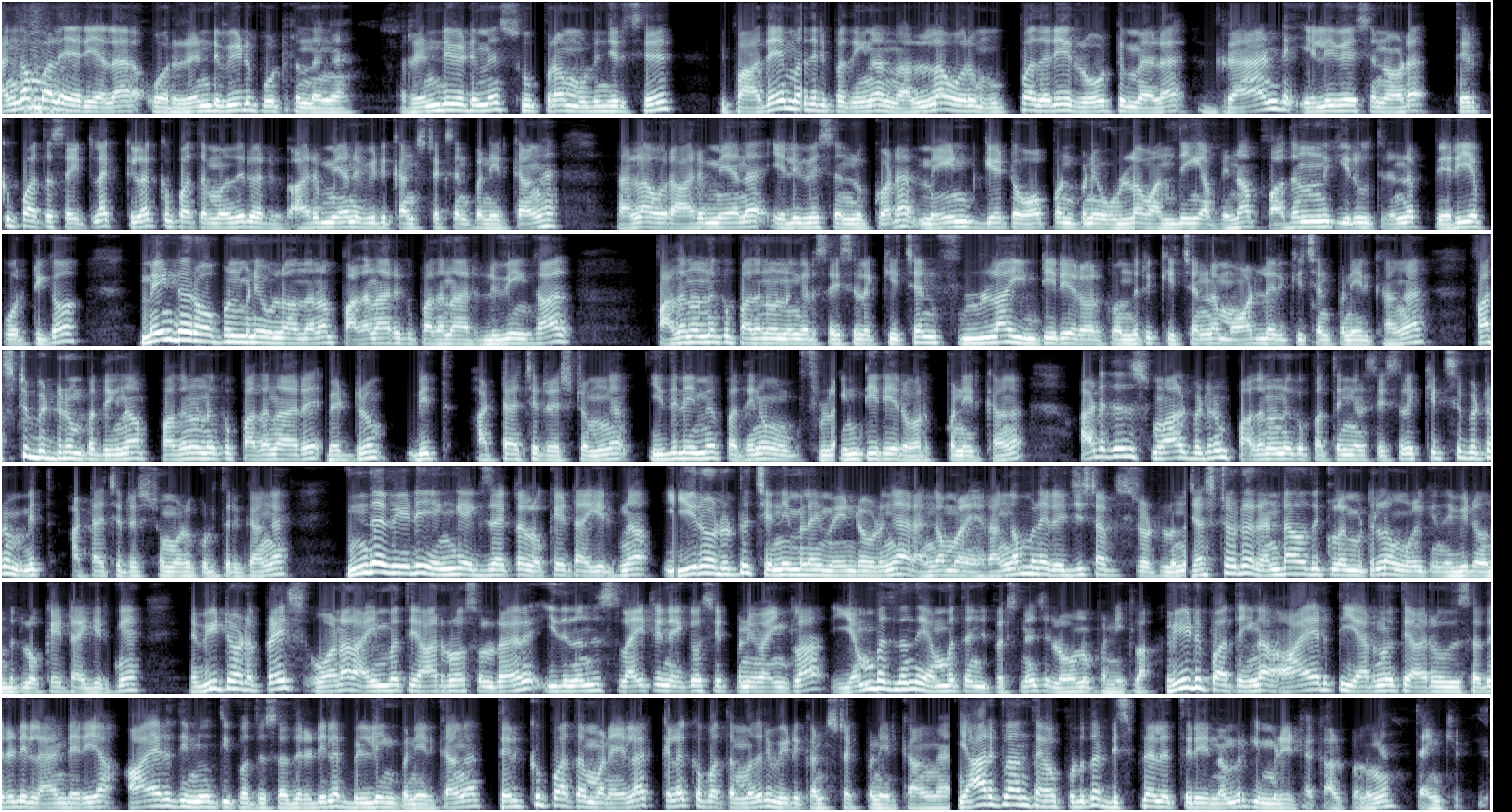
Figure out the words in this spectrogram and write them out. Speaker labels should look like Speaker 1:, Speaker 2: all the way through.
Speaker 1: ரங்கம்பாளையம் ஏரியால ஒரு ரெண்டு வீடு போட்டிருந்தேங்க. ரெண்டு வீடுமே சூப்பரா முடிஞ்சிருச்சு. இப்போ அதே மாதிரி பார்த்தீங்கன்னா நல்லா ஒரு முப்பது அடி ரோட்டு மேல கிராண்ட் எலிவேஷனோட தெற்கு பார்த்த சைட்ல கிழக்கு பார்த்த மாதிரி ஒரு அருமையான வீடு கன்ஸ்ட்ரக்ஷன் பண்ணியிருக்காங்க. நல்லா ஒரு அருமையான எலிவேஷன் லுக்கோட மெயின் கேட் ஓப்பன் பண்ணி உள்ள வந்தீங்க அப்படின்னா பதினொன்னுக்கு இருபத்தி ரெண்டுல பெரிய போர்ட்டிகோ மெயின் டோர் ஓப்பன் பண்ணி உள்ள வந்தோம்னா பதினாறுக்கு பதினாறு லிவிங் ஹால் பதினொன்றுக்கு பதினொன்றுங்கிற சைஸில் கிச்சன் ஃபுல்லாக இன்டீரியர் ஒர்க் வந்துட்டு கிச்சனில் மாடுலர் கிச்சன் பண்ணியிருக்காங்க. ஃபர்ஸ்ட் பெட்ரூம் பார்த்தீங்கன்னா பதினொன்றுக்கு பதினாறு பெட்ரூம் வித் அட்டாச்சு ரெஸ்ட் ரூம்ங்க இதுலேயுமே பார்த்தீங்கன்னா உங்களுக்கு ஃபுல்லாக இன்டீரியர் ஒர்க் பண்ணியிருக்காங்க. அடுத்தது ஸ்மால் பெட்ரூம் பதினொன்றுக்கு பத்துங்கிற சைஸில் kids bedroom with attach rest ரூமோட கொடுத்துருக்காங்க. இந்த வீடு எங்கே எக்ஸாக்டா லொக்கேட் ஆகிருக்குன்னா ஈரோடு டு சென்னிமலை மெயின் ரோடுங்க ரங்கமலை. ரங்கமலை ரெஜிஸ்டர் ஆஃபீஸ் ரோட்ல வந்து ஜஸ்ட் ஒரு ரெண்டாவது கிலோமீட்டர்ல உங்களுக்கு இந்த வீடு வந்துட்டு லொக்கேட் ஆகிருக்கு. இந்த வீட்டோட பிரைஸ் ஓனர் ஐம்பத்தி ஆறு ரூபா சொல்றாரு. இதுல இருந்து ஸ்லைட்லி நெகோசியேட் பண்ணி வாங்கிக்கலாம். எண்பதுல இருந்து எண்பத்தஞ்சு பர்சன்டேஜ் லோனும் பண்ணிக்கலாம். வீடு பாத்தீங்கன்னா ஆயிரத்தி இரநூத்தி அறுபது சதுரடி லேண்ட் ஏரியா ஆயிரத்தி நூத்தி பத்து சதுரடியில பில்டிங் பண்ணியிருக்காங்க. தெற்கு பார்த்த மனையில கிழக்கு பார்த்த மாதிரி வீடு கன்ஸ்ட்ரக்ட் பண்ணியிருக்காங்க. யாருக்கெல்லாம் தேவைப்படுதோ டிஸ்பிளேல தெரிய நம்பருக்கு இமீடியட்டா கால் பண்ணுங்க. தேங்க்யூ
